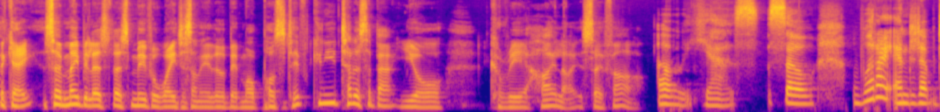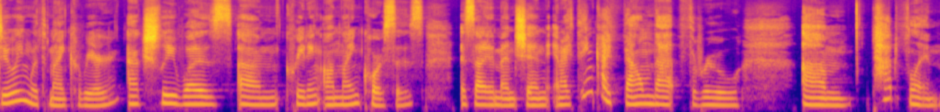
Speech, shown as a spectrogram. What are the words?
Okay, so maybe let's let's move away to something a little bit more positive. Can you tell us about your career highlights so far? Oh, yes. So, what I ended up doing with my career actually was um, creating online courses, as I mentioned. And I think I found that through um, Pat Flynn,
